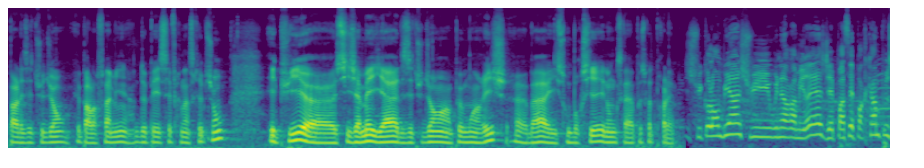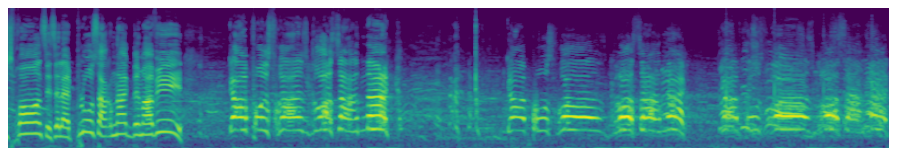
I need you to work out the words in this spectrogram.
par les étudiants et par leurs familles de payer ces frais d'inscription. Et puis si jamais il y a des étudiants un peu moins riches, bah, ils sont boursiers et donc ça pose pas de problème. Je suis colombien, je suis Winner Ramirez, j'ai passé par Campus France et c'est la plus arnaque de ma vie. Campus France, grosse arnaque Campus France, grosse arnaque Campus France, grosse arnaque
